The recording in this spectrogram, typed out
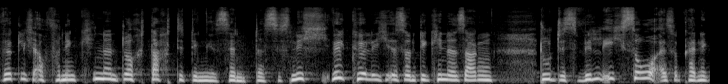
wirklich auch von den Kindern durchdachte Dinge sind, dass es nicht willkürlich ist und die Kinder sagen, du, das will ich so, also keine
